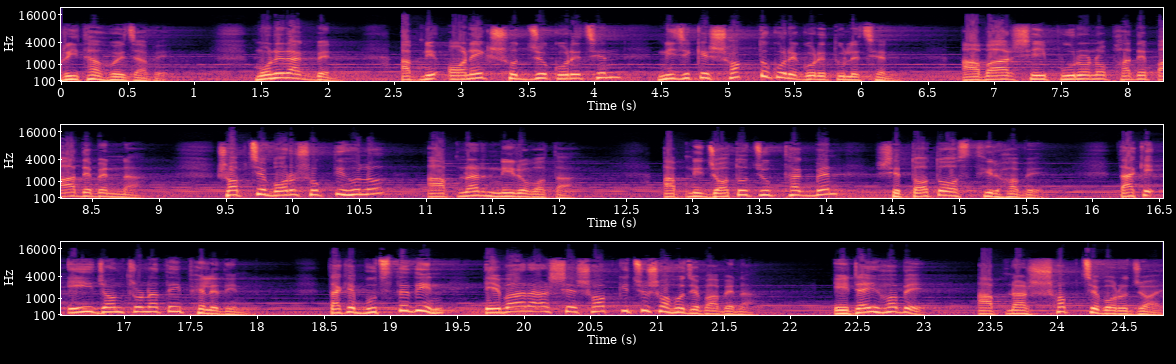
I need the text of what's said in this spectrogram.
বৃথা হয়ে যাবে। মনে রাখবেন, আপনি অনেক সহ্য করেছেন, নিজেকে শক্ত করে গড়ে তুলেছেন। আবার সেই পুরনো ফাঁদে পা দেবেন না। সবচেয়ে বড় শক্তি হলো আপনার নীরবতা। আপনি যত চুপ থাকবেন, সে তত অস্থির হবে। তাকে এই যন্ত্রণাতেই ফেলে দিন। তাকে বুঝতে দিন, এবার আর সে সব কিছু সহজে পাবে না। এটাই হবে আপনার সবচেয়ে বড় জয়।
